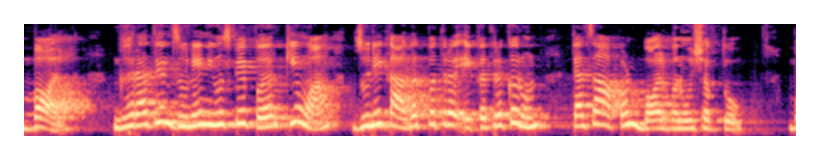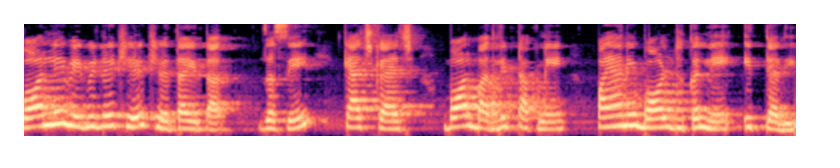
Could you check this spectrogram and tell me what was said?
बॉल. घरातील जुने न्यूजपेपर किंवा जुने कागदपत्र एकत्र करून त्याचा आपण बॉल बनवू शकतो. बॉलने वेगवेगळे खेळ खेळता येतात. जसे कॅच कॅच बॉल बादलीत टाकणे पायाने बॉल ढकलणे इत्यादी.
